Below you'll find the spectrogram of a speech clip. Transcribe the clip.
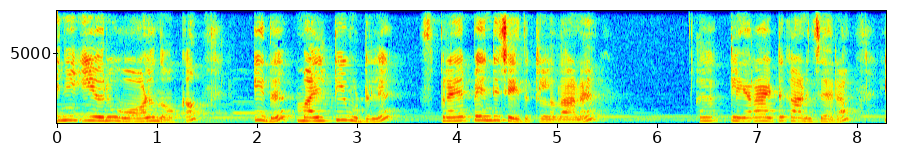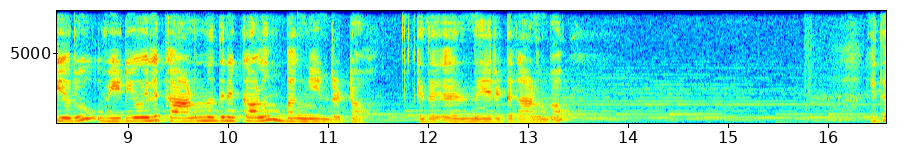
ഇനി ഈ ഒരു വാൾ നോക്കാം. ഇത് മൾട്ടി വുഡിൽ സ്പ്രേ പെയിന്റ് ചെയ്തിട്ടുള്ളതാണ്. ക്ലിയർ ആയിട്ട് കാണിച്ചു തരാം. ഈ ഒരു വീഡിയോയിൽ കാണുന്നതിനേക്കാളും ഭംഗിയുണ്ട് കേട്ടോ. ഇത് നേരിട്ട് കാണുമ്പോൾ ഇത്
